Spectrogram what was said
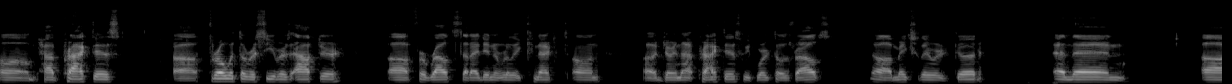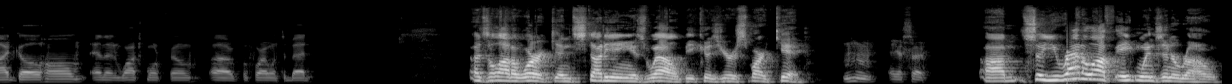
um, have practice, uh, throw with the receivers after uh, for routes that I didn't really connect on uh, during that practice. We'd work those routes, uh, make sure they were good. And then uh, I'd go home and then watch more film uh, before I went to bed. That's a lot of work and studying as well because you're a smart kid. Mm-hmm. Yes, sir. Um, so you rattle off eight wins in a row.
